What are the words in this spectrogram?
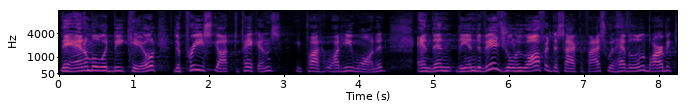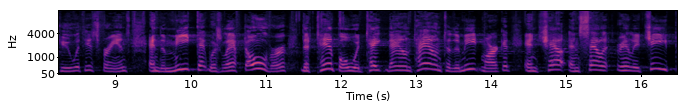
The animal would be killed. The priest got the pickings, what he wanted, and then the individual who offered the sacrifice would have a little barbecue with his friends, and the meat that was left over, the temple would take downtown to the meat market and, sell it really cheap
